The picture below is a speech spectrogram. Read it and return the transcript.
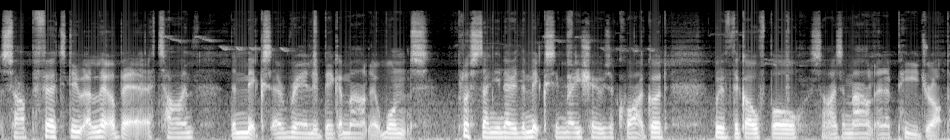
so I prefer to do a little bit at a time than mix a really big amount at once. Plus then, you know, the mixing ratios are quite good with the golf ball size amount and a pea drop.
